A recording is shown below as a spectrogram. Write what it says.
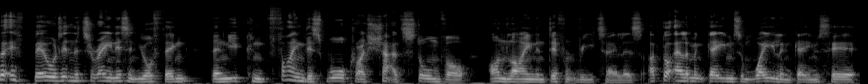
But if building the terrain isn't your thing, then you can find this Warcry Shattered Storm Vault online in different retailers. I've got Element Games and Wayland Games here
